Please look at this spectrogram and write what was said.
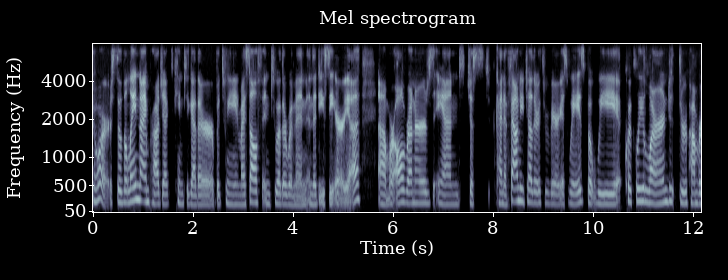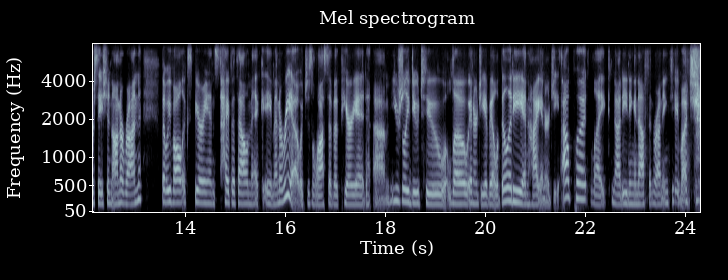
Sure. So the Lane 9 project came together between myself and two other women in the DC area. Um, we're all runners and just kind of found each other through various ways, but we quickly learned through conversation on a run that we've all experienced hypothalamic amenorrhea, which is a loss of a period, um, usually due to low energy availability and high energy output, like not eating enough and running too much.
